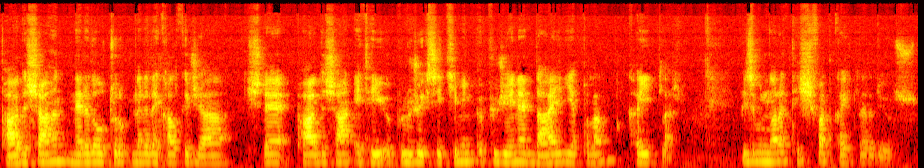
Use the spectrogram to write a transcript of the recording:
padişahın nerede oturup nerede kalkacağı, işte padişahın eteği öpülecekse kimin öpeceğine dair yapılan kayıtlar. Biz bunlara teşrifat kayıtları diyoruz.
